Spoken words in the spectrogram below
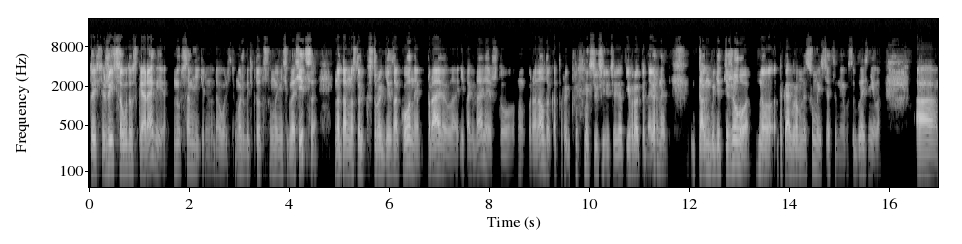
То есть жить в Саудовской Аравии, ну, сомнительное удовольствие. Может быть, кто-то со мной не согласится, но там настолько строгие законы, правила и так далее, что ну, Роналду, который всю жизнь живет в Европе, наверное, там будет тяжело. Но такая огромная сумма, естественно, его соблазнила. А,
